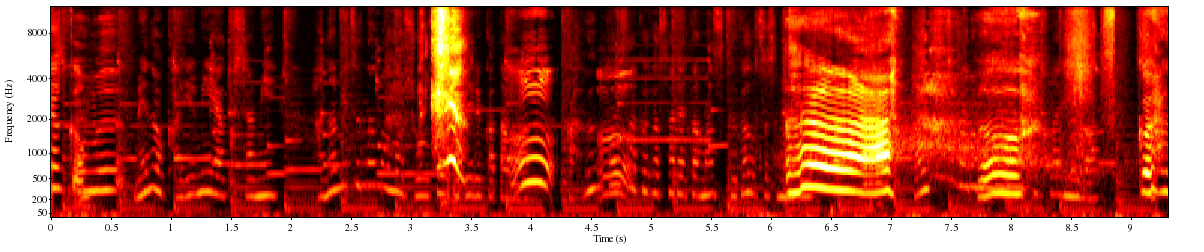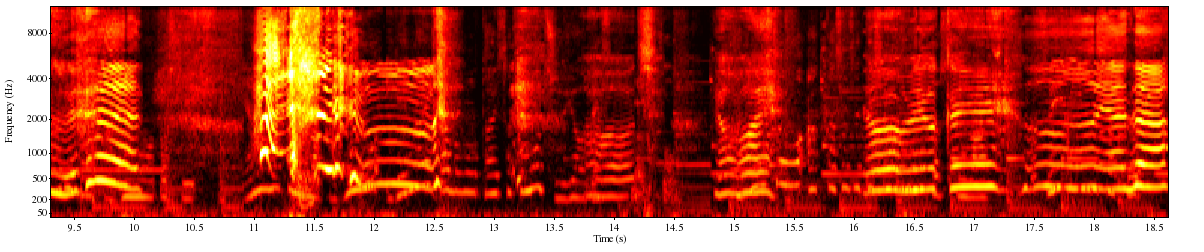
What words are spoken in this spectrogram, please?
鼻こむ目のかゆみやくしゃみ鼻水などの症状が出る方は花粉対策がされたマスクがおすすめです。あ あすっごい鼻でやばい。やばい目がかゆいうんやだ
